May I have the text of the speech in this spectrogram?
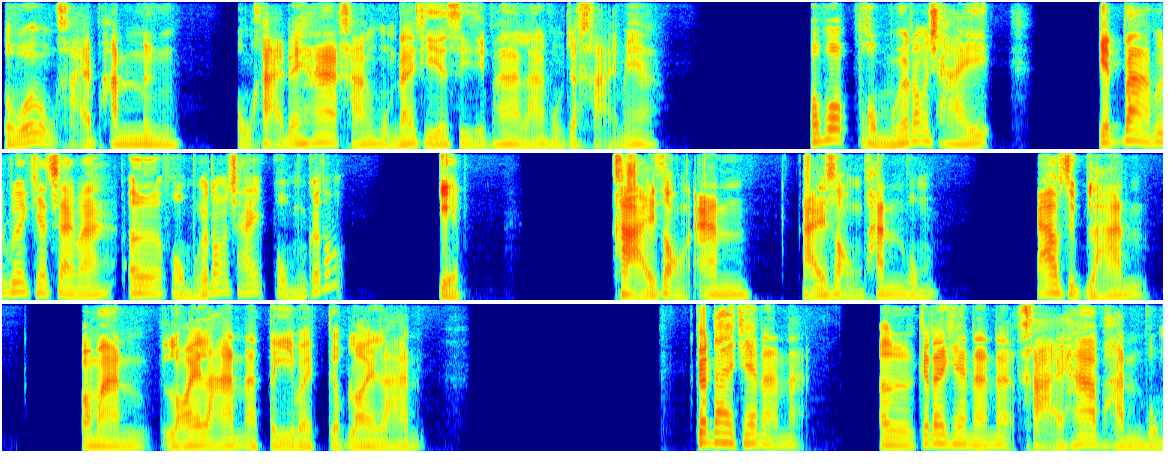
สมมติว่าผมขายพันหนึ่งผมขายได้ห้าครั้ง ผมได้ทีละสี่สิบห้าล้าน ผมจะขายไหมอะเพราะว่าผมก็ต้องใช้ ก็ตบ้าเพื่อนๆเข้าใจไหมเออผมก็ต้องใช้ผมก็ต้องเก็บ ขายสองอัน ขายสองพันผมเก้าสิบล้าน ประมาณร้อยล้านอะตีไปเกือบร้อยล้าน ก็ได้แค่นั้นอะเออ ก็ได้แค่นั้นอะขายห้าพันผม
